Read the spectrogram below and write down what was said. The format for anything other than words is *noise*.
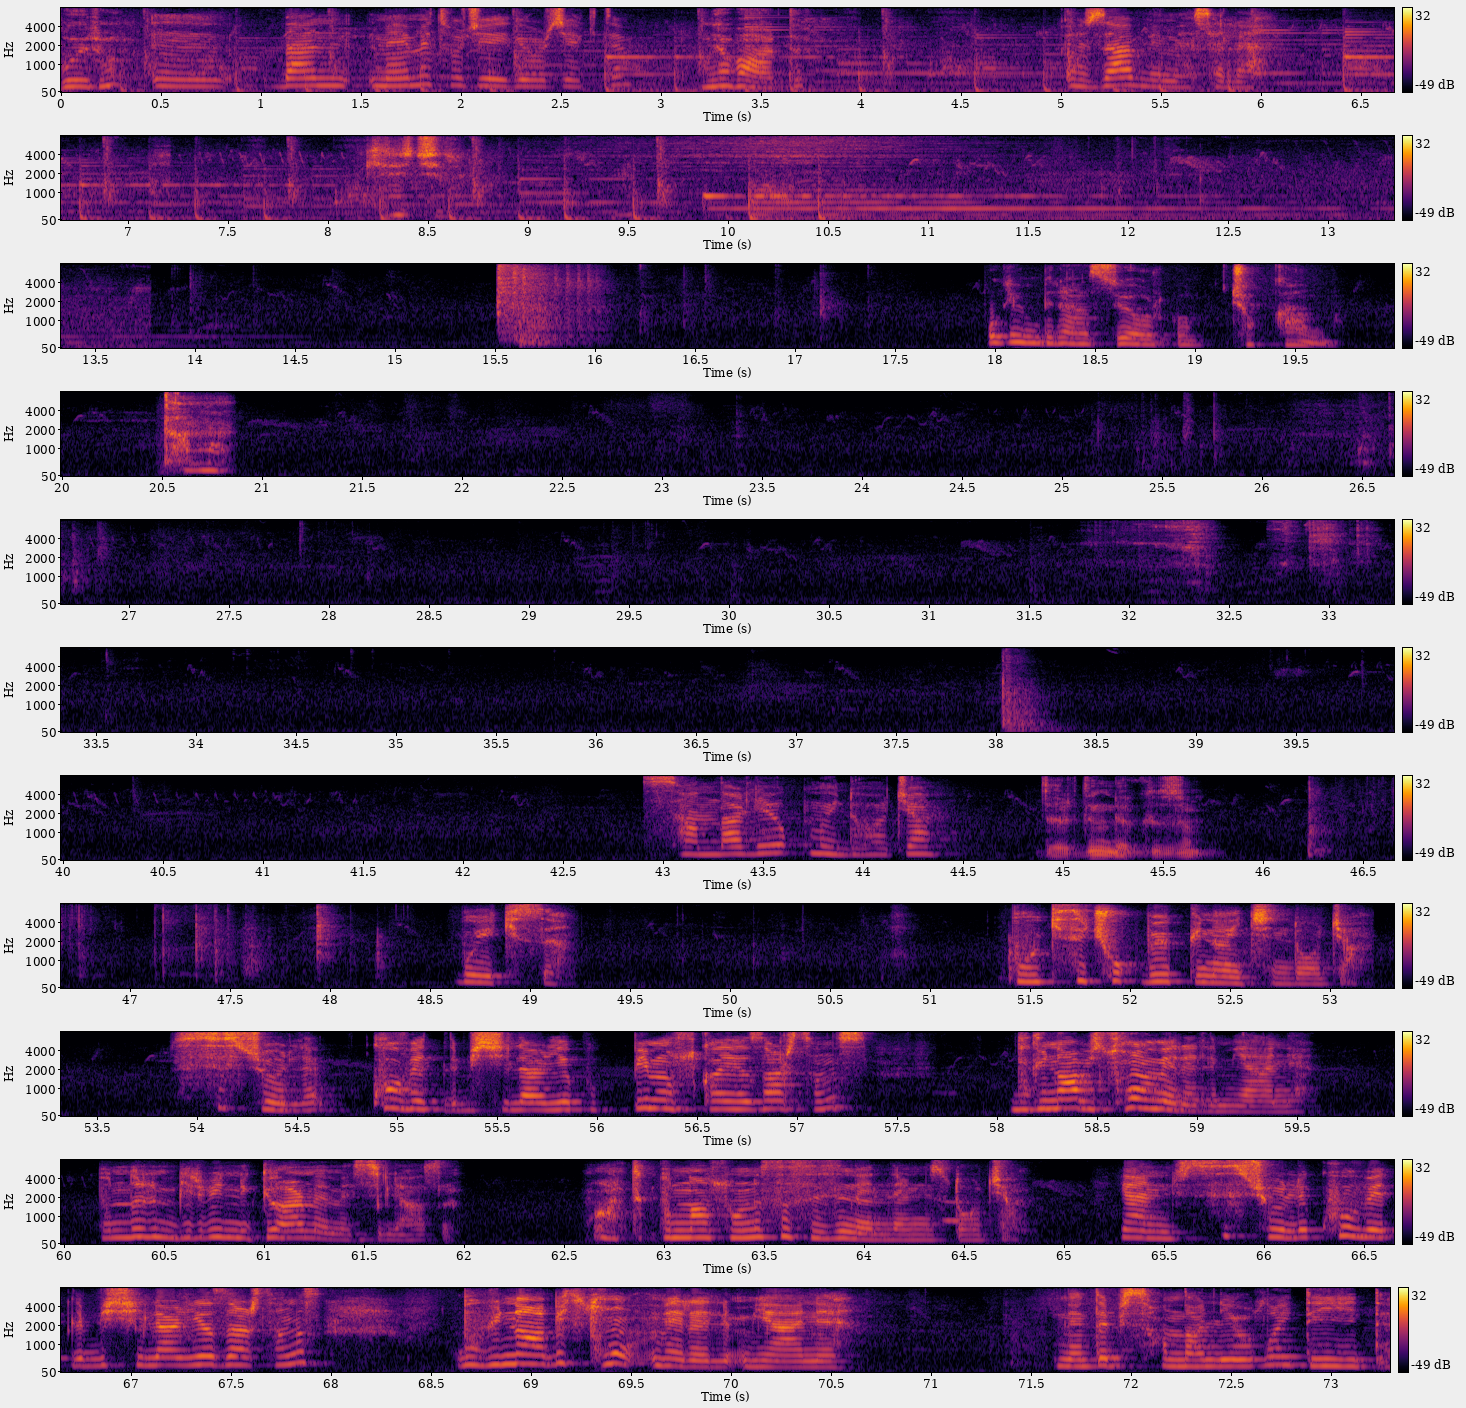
Buyurun. Ee, ben Mehmet Hoca'yı görecektim. Ne vardı? Özel bir mesele. Gir içeri. Bugün biraz yorgun. Çok kalma. Tamam. Sandalye yok muydu hocam? Derdin ne kızım? Bu ikisi. Bu ikisi çok büyük günah içinde hocam. Siz şöyle kuvvetli bir şeyler yapıp bir muska yazarsanız bu günaha bir son verelim yani. Bunların birbirini görmemesi lazım. Artık bundan sonrası sizin ellerinizde hocam. Yani siz şöyle kuvvetli bir şeyler yazarsanız bu günaha bir son verelim yani. Ne de bir sandalye olaydı iyiydi.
